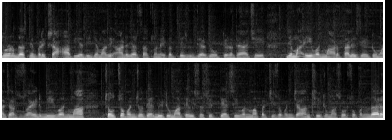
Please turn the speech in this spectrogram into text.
ધોરણ દસની પરીક્ષા આપી હતી, જેમાંથી આઠ હજાર સાતસો એકત્રીસ વિદ્યાર્થીઓ ઉત્તીર્ણ થયા છે. જેમાં એ વનમાં અડતાલીસ, એ ટુમાં ચારસો સાહીઠ બી વનમાં ચૌદસો પંચોતેર બી ટુમાં ત્રેવીસો સિત્તેર સી વનમાં પચીસો પંચાવન સી ટુમાં સોળસો પંદર,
